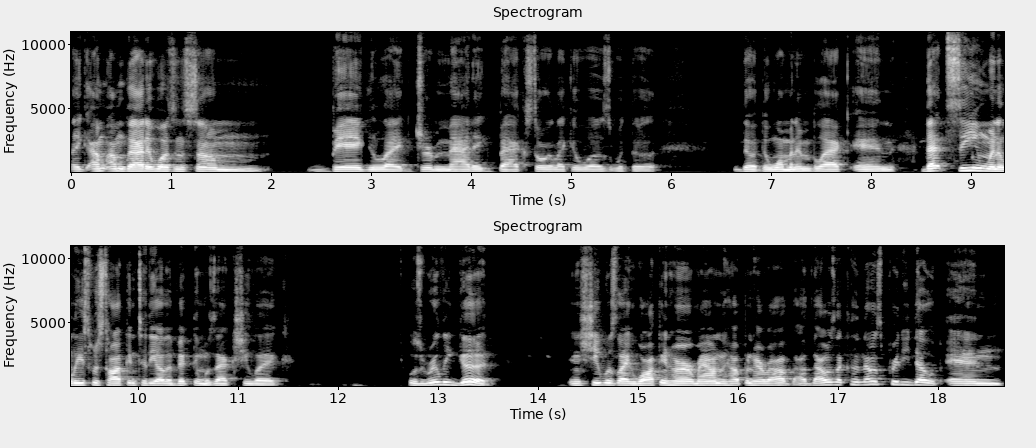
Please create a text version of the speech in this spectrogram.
Like, I'm, I'm glad it wasn't some big like dramatic backstory like it was with the the the woman in black and that scene when Elise was talking to the other victim was actually like was really good and she was like walking her around and helping her out that, that was like that was pretty dope and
